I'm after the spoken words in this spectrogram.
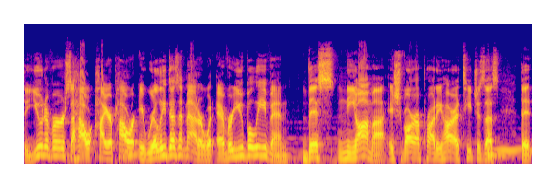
the universe, a higher power, it really doesn't matter. Whatever you believe in, this niyama, Ishvara Pratyahara, teaches us that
